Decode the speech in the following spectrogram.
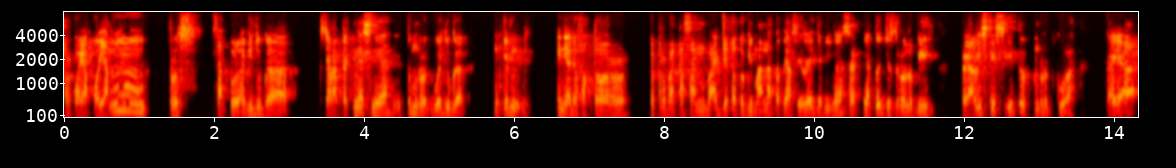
terkoyak-koyak gitu. Hmm. Terus satu lagi juga secara teknis nih ya, itu menurut gue juga mungkin ini ada faktor keterbatasan budget atau gimana, tapi hasilnya jadinya setnya tuh justru lebih realistis gitu menurut gue. Kayak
